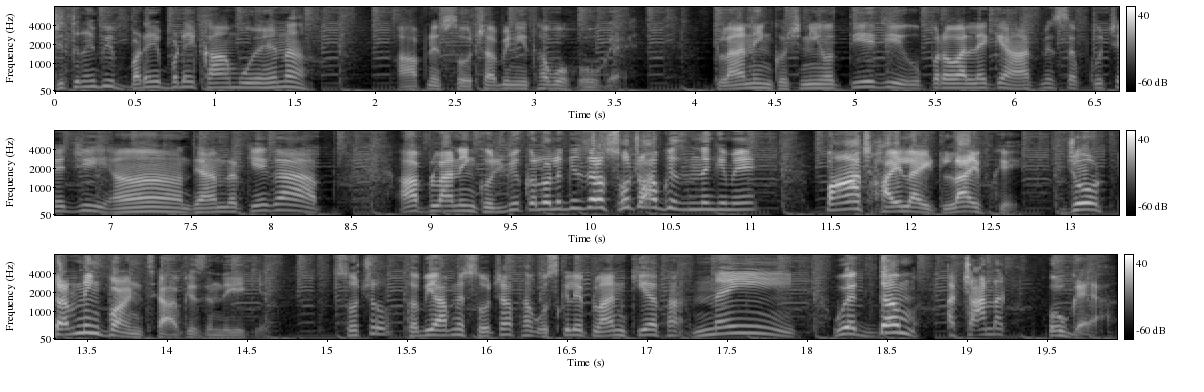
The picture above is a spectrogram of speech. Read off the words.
जितने भी बड़े बड़े काम हुए हैं ना, आपने सोचा भी नहीं था वो हो गए। प्लानिंग कुछ नहीं होती है जी, ऊपर वाले के हाथ में सब कुछ है जी। हाँ ध्यान रखिएगा आप। आप प्लानिंग कुछ भी कर लो, लेकिन जरा सोचो आपकी ज़िंदगी में पाँच हाईलाइट लाइफ के, जो टर्निंग पॉइंट थे आपकी ज़िंदगी के। सोचो, कभी आपने सोचा था, उसके लिए प्लान किया था? नहीं, वो एकदम अचानक हो गया।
